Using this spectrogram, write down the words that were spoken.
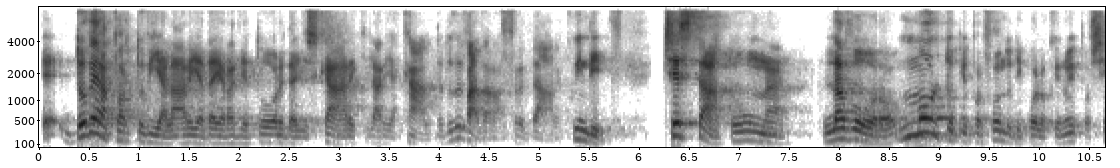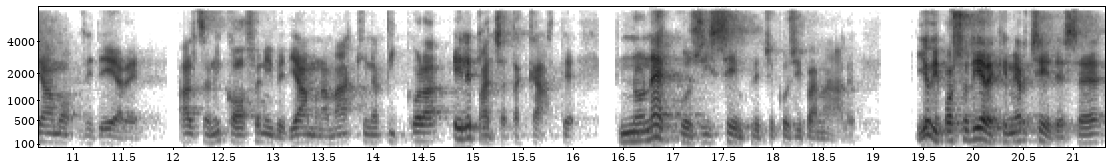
eh, dove la porto via l'aria dai radiatori, dagli scarichi, l'aria calda? Dove vado a raffreddare? Quindi c'è stato un lavoro molto più profondo di quello che noi possiamo vedere. Alzano i cofani, vediamo una macchina piccola e le pance attaccate. Non è così semplice, così banale. Io vi posso dire che Mercedes eh,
